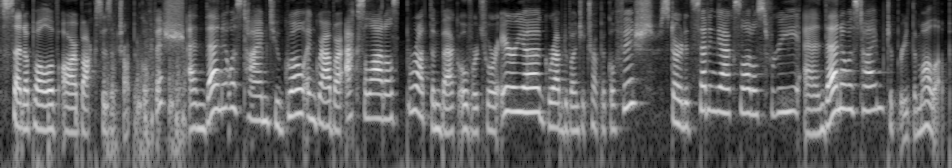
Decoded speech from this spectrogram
set up all of our boxes of tropical fish, and then it was time to go and grab our axolotls, brought them back over to our area, grabbed a bunch of tropical fish, started setting the axolotls free, and then it was time to breed them all up.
